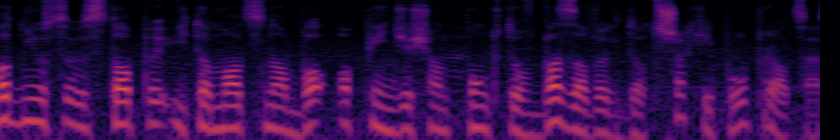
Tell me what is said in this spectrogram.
podniósł stopy i to mocno, bo o 50 punktów bazowych do 3,5%.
